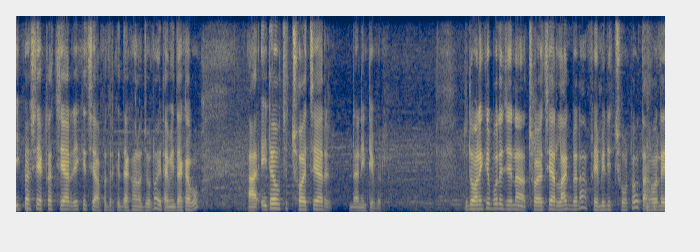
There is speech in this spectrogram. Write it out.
এই পাশে একটা চেয়ার রেখেছি আপনাদেরকে দেখানোর জন্য, এটা আমি দেখাবো। আর এটা হচ্ছে ছয় চেয়ার ডাইনিং টেবিল যদি অনেকে বলে যে, না, ছয় চেয়ার লাগবে না ফ্যামিলি ছোট, তাহলে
